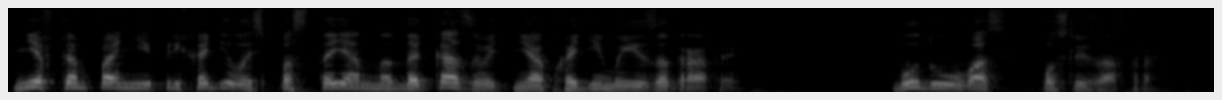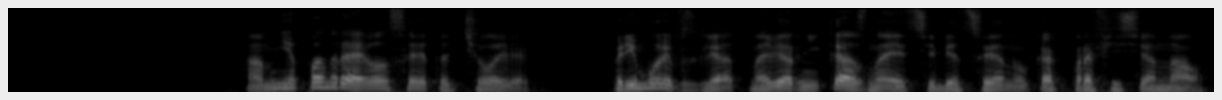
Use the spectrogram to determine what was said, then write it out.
Мне в компании приходилось постоянно доказывать необходимые затраты. Буду у вас послезавтра. А мне понравился этот человек. Прямой взгляд, наверняка знает себе цену как профессионал.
